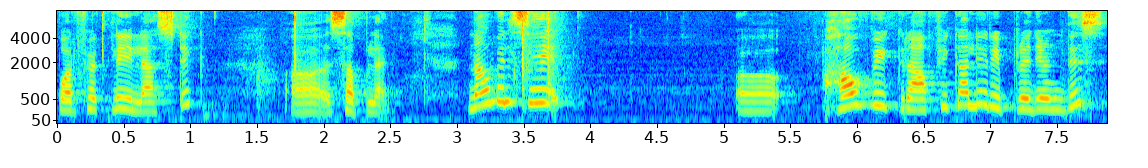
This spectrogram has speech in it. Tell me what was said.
perfectly elastic uh, supply. Now, we will see uh, how we graphically represent this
